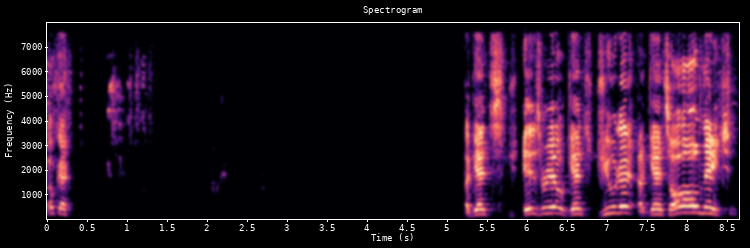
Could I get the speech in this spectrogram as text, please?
Okay. Against Israel, against Judah, against all nations,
